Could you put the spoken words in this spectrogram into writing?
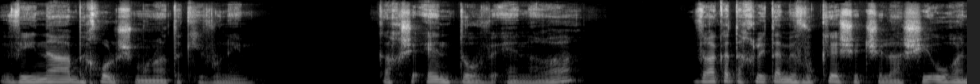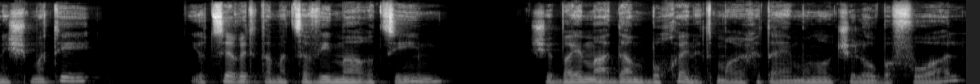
והיא נעה בכל שמונת הכיוונים. כך שאין טוב ואין רע, ורק התכלית המבוקשת של השיעור הנשמתי יוצרת את המצבים הארציים שבהם האדם בוחן את מערכת האמונות שלו בפועל,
